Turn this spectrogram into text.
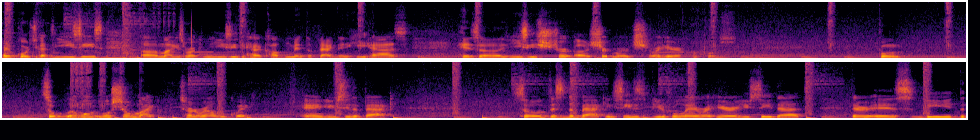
And of course you got the Yeezys. Uh, Mike is working the Yeezys to kind of complement the fact that he has his uh, Yeezy shirt, uh, shirt merch right here. Of course. Boom. So we'll, we'll show Mike turn around real quick and you see the back. So this is the back and you see this beautiful layer right here. You see that there is the, the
